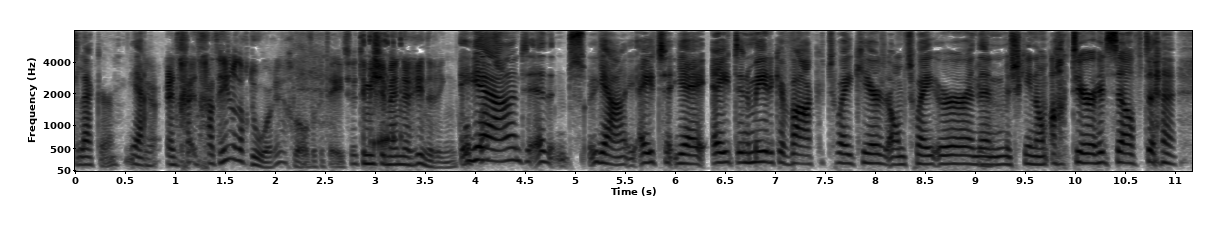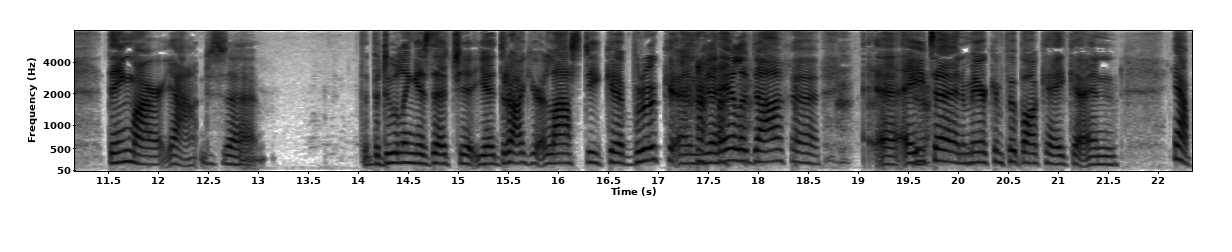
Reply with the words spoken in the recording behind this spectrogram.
is lekker, ja. ja. En het, het gaat de hele dag door, hè, geloof ik, het eten. Tenminste, in mijn herinnering. Klopt ja, ja je, eet, je eet in Amerika vaak twee keer om twee uur... en dan misschien om acht uur hetzelfde ding. Maar ja, dus... Uh, de bedoeling is dat je, je draagt je elastieke broek... en de hele dag uh, uh, eten ja. en American football kijken. En ja,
